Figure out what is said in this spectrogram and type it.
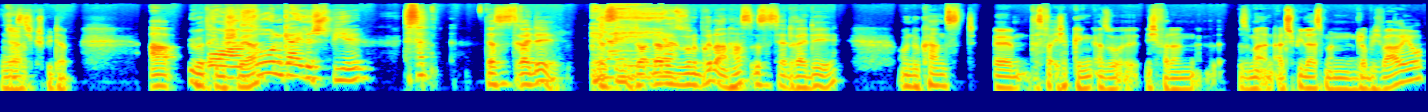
Ja. was ich gespielt habe. Ah, übertrieben Boah, schwer. so ein geiles Spiel. Das hat. Das ist 3D. Das, Ja, ja, da, da ja. du so eine Brille anhast, ist es ja 3D. Und du kannst, ähm, das war, ich habe gegen, also ich war dann, also man, als Spieler ist man, glaube ich, Wario.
